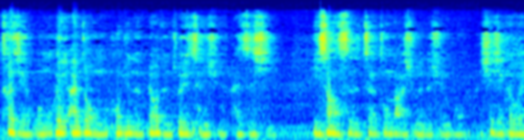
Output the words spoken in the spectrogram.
特检，我们会按照我们空军的标准作业程序来执行。以上是这重大新闻的宣布，谢谢各位。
